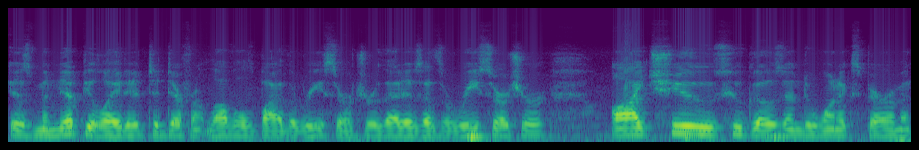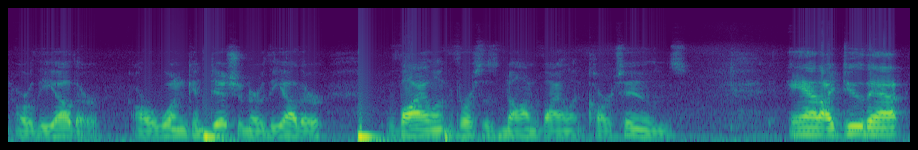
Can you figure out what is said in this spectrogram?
is manipulated to different levels by the researcher. That is, as a researcher, I choose who goes into one experiment or the other, or one condition or the other, violent versus nonviolent cartoons. And I do that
